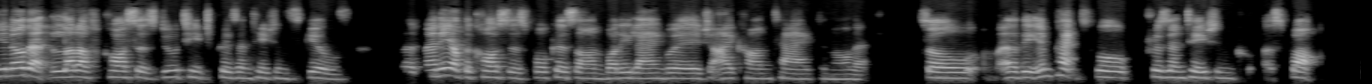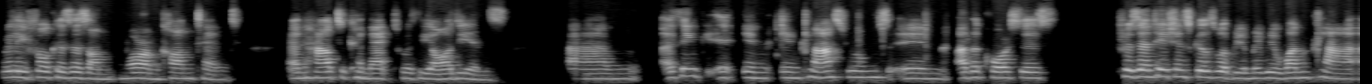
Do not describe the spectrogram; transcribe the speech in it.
you know that a lot of courses do teach presentation skills, but many of the courses focus on body language, eye contact, and all that. So uh, the impactful presentation c- SPOC really focuses on more on content and how to connect with the audience. Um, I think in, in classrooms, in other courses, presentation skills will be maybe one class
